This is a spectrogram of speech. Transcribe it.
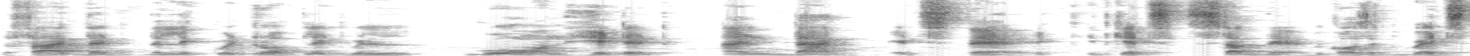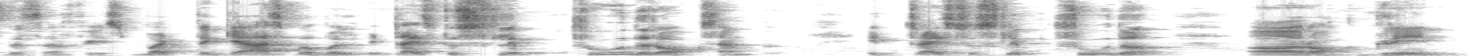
the fact that the liquid droplet will go on hit it and bang it's there. It, it gets stuck there because it wets the surface. But the gas bubble it tries to slip through the rock sample. It tries to slip through the uh, rock grain.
